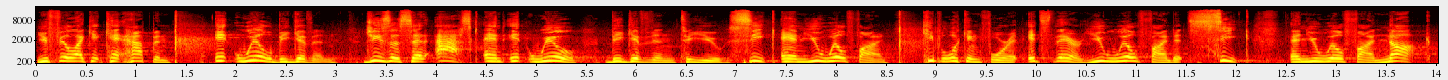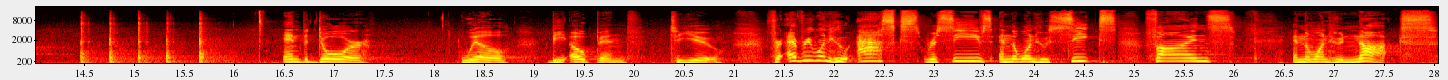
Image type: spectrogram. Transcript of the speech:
You feel like it can't happen, it will be given. Jesus said, Ask and it will be given to you. Seek and you will find. Keep looking for it. It's there. You will find it. Seek and you will find. Knock and the door will be opened to you. For everyone who asks receives, and the one who seeks finds, and the one who knocks,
